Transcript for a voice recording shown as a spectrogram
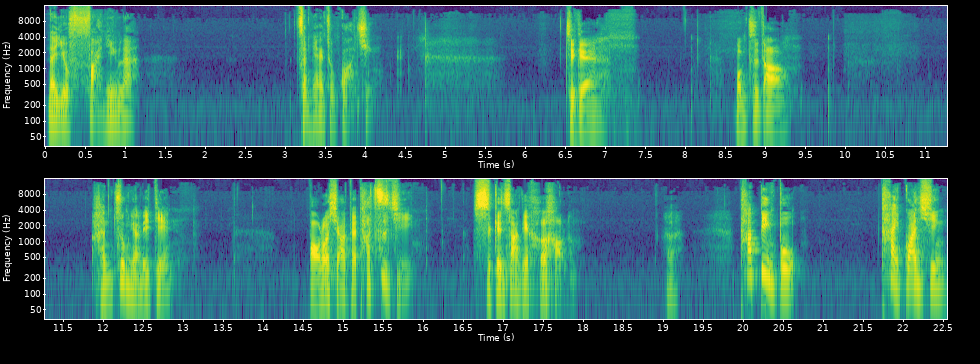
那又反映了怎么样一种光景？这个我们知道很重要的一点，保罗晓得他自己是跟上帝和好了，啊，他并不太关心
